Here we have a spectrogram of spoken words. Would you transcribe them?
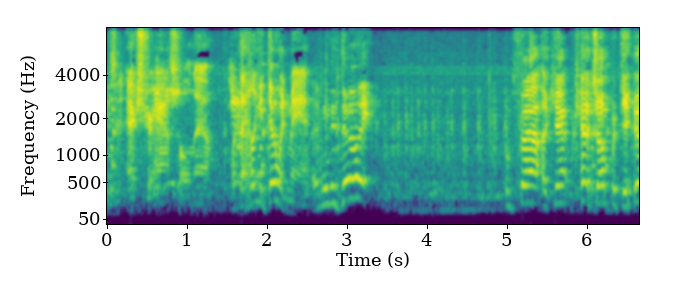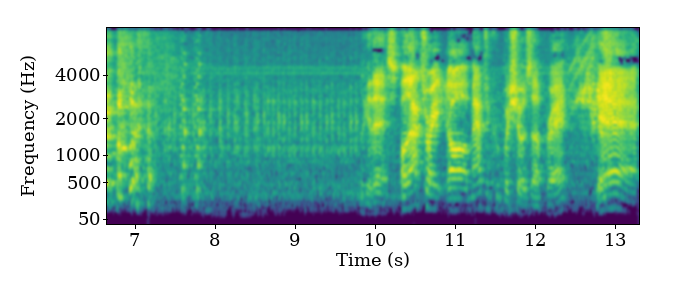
He's an extra asshole now. What the hell are you doing, man? I mean to do it! I'm fat. I can't catch up with you. Look at this. Oh, that's right. Uh, Magic Koopa shows up, right? Yeah.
